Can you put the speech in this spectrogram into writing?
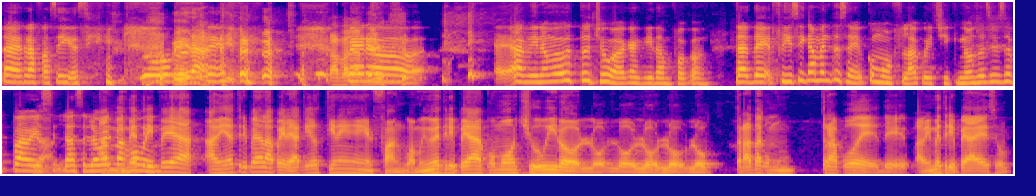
de Rafa sigue, sí. Espera. Este, Para Pero eh, a mí no me gustó Chewbacca aquí tampoco. O sea, de- físicamente se ve como flaco y chic. No sé si es para ver, si- hacerlo a ver mí, más me joven. tripea, a mí me tripea la pelea que ellos tienen en el fango. A mí me tripea cómo Chubi lo, lo, lo, lo, lo, lo trata como un trapo de, de- A mí me tripea eso.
